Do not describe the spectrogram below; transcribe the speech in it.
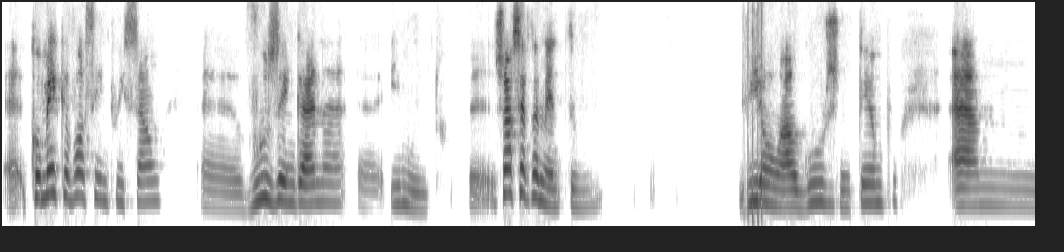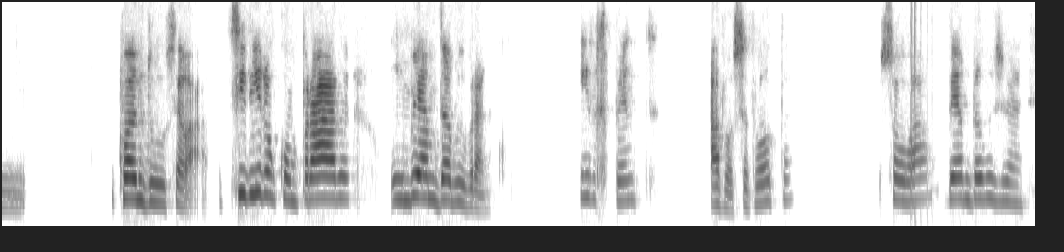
é, uh, como é que a vossa intuição uh, vos engana e muito. já certamente viram alguns no tempo, um, quando, sei lá, decidiram comprar um BMW branco e de repente, à vossa volta, só há BMWs brancos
